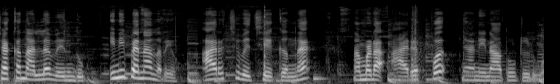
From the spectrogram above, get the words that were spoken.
ചക്ക നല്ല വെന്തു. ഇനിയിപ്പോൾ എന്നാന്നറിയോ? അരച്ച് വെച്ചേക്കുന്ന നമ്മുടെ അരപ്പ് ഞാൻ ഇതിനകത്തോട്ട് ഇടുക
